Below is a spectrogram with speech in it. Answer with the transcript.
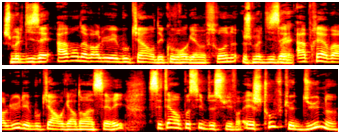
Je me le disais avant d'avoir lu les bouquins en découvrant Game of Thrones, je me le disais Ouais. après avoir lu les bouquins en regardant la série, c'était impossible de suivre. Et je trouve que Dune,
